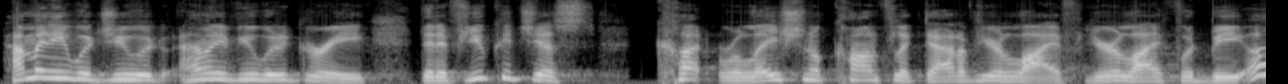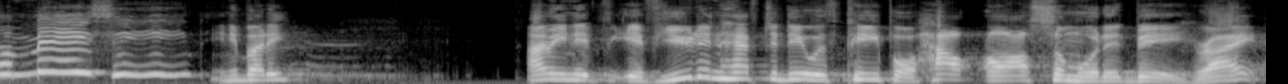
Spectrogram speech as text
How many would you how many of you would agree that if you could just cut relational conflict out of your life, your life would be amazing? Anybody? I mean, if, if you didn't have to deal with people, how awesome would it be, right?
